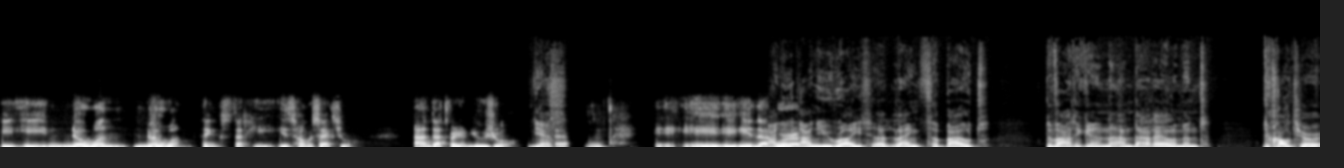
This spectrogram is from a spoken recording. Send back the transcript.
he, he, no one, no one thinks that he is homosexual, and that's very unusual. Yes. Um, in that and, world. And you write at length about the Vatican and that element, the culture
